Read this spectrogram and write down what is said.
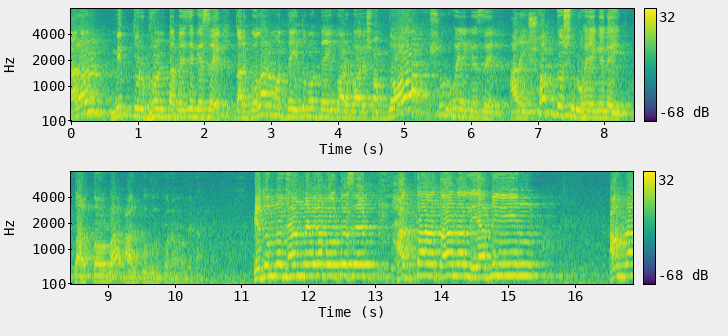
কারণ মৃত্যুর ঘণ্টা বেজে গেছে, তার গলার মধ্যে ইতিমধ্যে গড়গড় শব্দ শুরু হয়ে গেছে, আর এই শব্দ শুরু হয়ে গেলেই তার তবা আর কবুল করা হবে না। এজন্য জাহান্নামীরা বলতেছে, হাত্তা তানাল ইয়াকিন। আমরা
